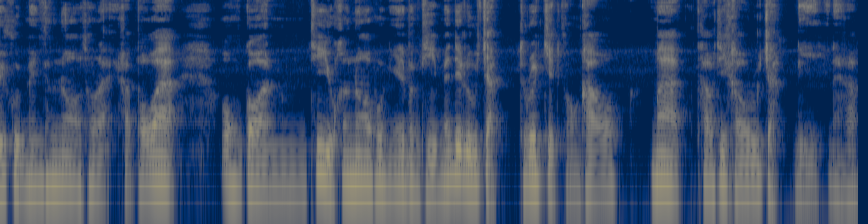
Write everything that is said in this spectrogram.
Recruitment ข้างนอกเท่าไหร่ครับ เพราะว่าองค์กรที่อยู่ข้างนอกพวกนี้บางทีไม่ได้รู้จักธุรกิจของเขามากเท่าที่เขารู้จักดีนะครับ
